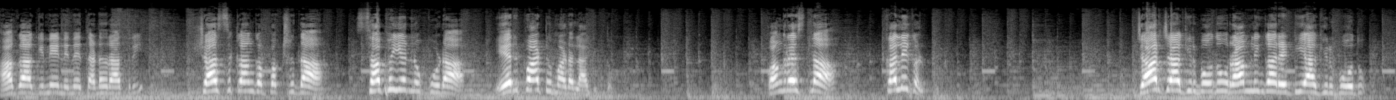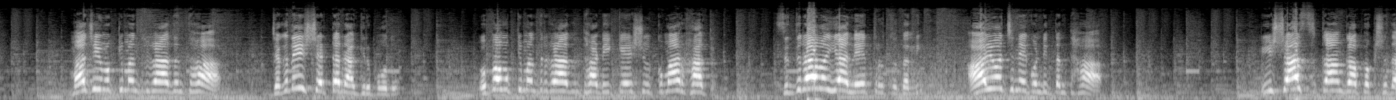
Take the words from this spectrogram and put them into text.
ಹಾಗಾಗಿನೇ ನಿನ್ನೆ ತಡರಾತ್ರಿ ಶಾಸಕಾಂಗ ಪಕ್ಷದ ಸಭೆಯನ್ನು ಕೂಡ ಏರ್ಪಾಟು ಮಾಡಲಾಗಿತ್ತು. ಕಾಂಗ್ರೆಸ್ನ ಕಲಿಗಳು ಜಾರ್ಜ್ ಆಗಿರ್ಬೋದು, ರಾಮಲಿಂಗಾರೆಡ್ಡಿ ಆಗಿರ್ಬೋದು, ಮಾಜಿ ಮುಖ್ಯಮಂತ್ರಿಗಳಾದಂತಹ ಜಗದೀಶ್ ಶೆಟ್ಟರ್ ಆಗಿರ್ಬೋದು, ಉಪಮುಖ್ಯಮಂತ್ರಿಗಳಾದಂತಹ ಡಿ ಕೆ ಶಿವಕುಮಾರ್ ಹಾಗೆ ಸಿದ್ದರಾಮಯ್ಯ ನೇತೃತ್ವದಲ್ಲಿ ಆಯೋಜನೆಗೊಂಡಿದ್ದಂತಹ ಈ ಶಾಸಕಾಂಗ ಪಕ್ಷದ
